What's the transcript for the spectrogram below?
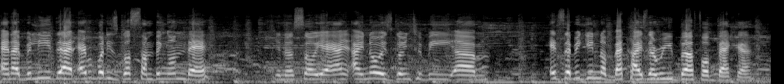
And I believe that everybody's got something on there. You know, so yeah, I, I know it's going to be, um, it's the beginning of Becca, it's the rebirth of Becca.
